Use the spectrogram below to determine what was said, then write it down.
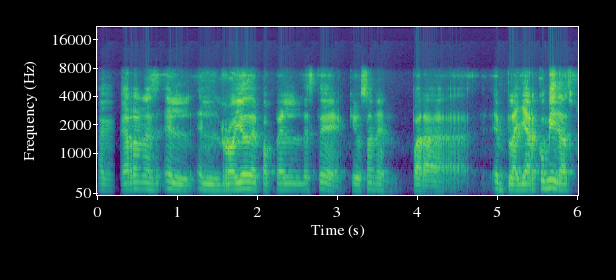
agarran el, el rollo de papel de este que usan en, para emplayar comidas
